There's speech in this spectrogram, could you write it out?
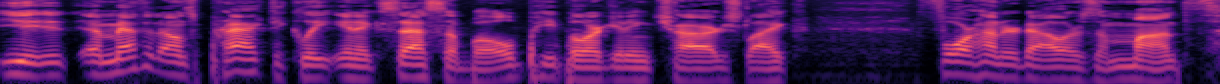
you, methadone's practically inaccessible. People are getting charged like $400 a month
